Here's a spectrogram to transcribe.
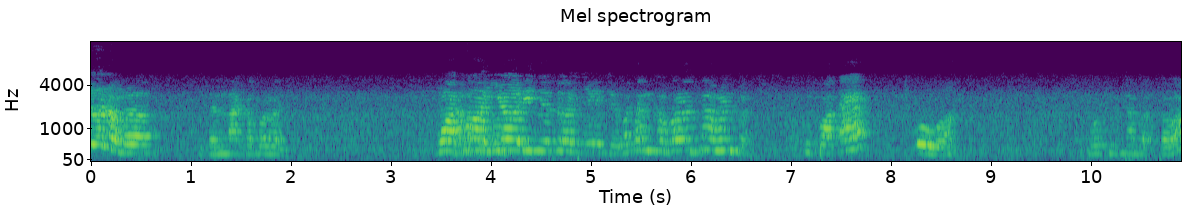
ને હમણાં. હું આખો અહીંયા અડી જતો અહીંયા જ ખબર જ ના હોય ને તું પકાય ઓવા. બહુ ના બતાવો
